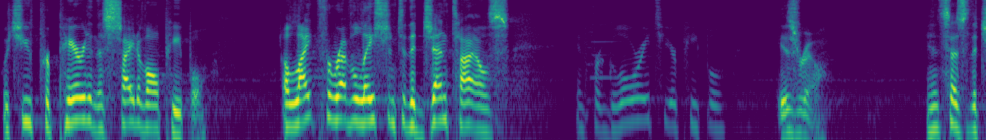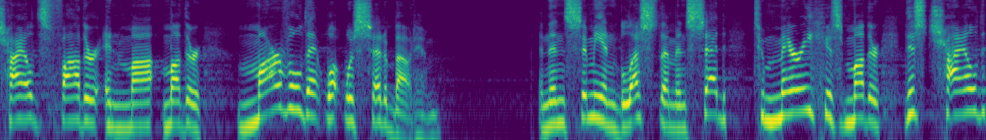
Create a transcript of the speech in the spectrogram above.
which you've prepared in the sight of all people, a light for revelation to the Gentiles and for glory to your people, Israel. And it says, The child's father and mo- mother marveled at what was said about him. And then Simeon blessed them and said to Mary, his mother, This child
